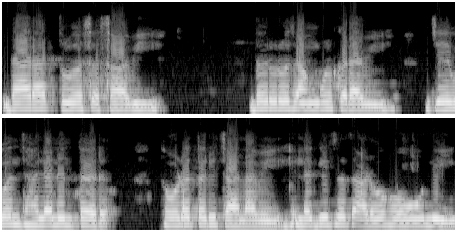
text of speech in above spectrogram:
दारात तुळस असावी. दररोज आंघोळ करावी. जेवण झाल्यानंतर थोडं तरी चालावे. लगेचच आडवं होऊ नये.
